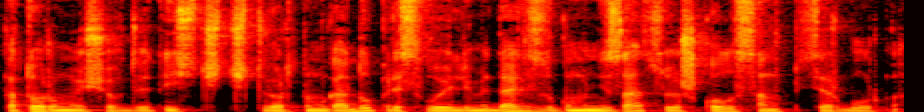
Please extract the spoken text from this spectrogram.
которому еще в 2004 году присвоили медаль за гуманизацию школы Санкт-Петербурга.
